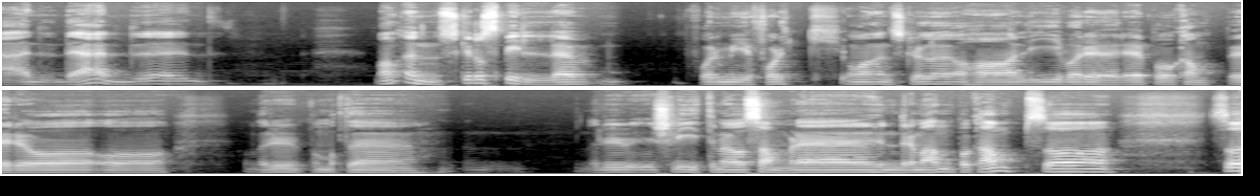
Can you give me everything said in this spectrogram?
Det er, det det- Man ønsker å spille for mye folk, og man ønsker å ha liv og røre på kamper. Og, og når du på en måte Når du sliter med å samle 100 mann på kamp, så, så,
